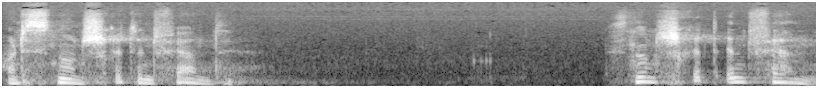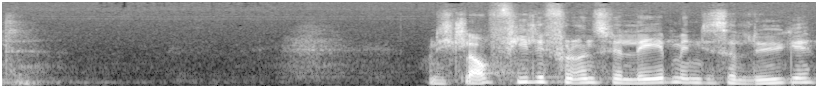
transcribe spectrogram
Und das ist nur ein Schritt entfernt. Das ist nur ein Schritt entfernt. Und ich glaube, viele von uns, wir leben in dieser Lüge,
